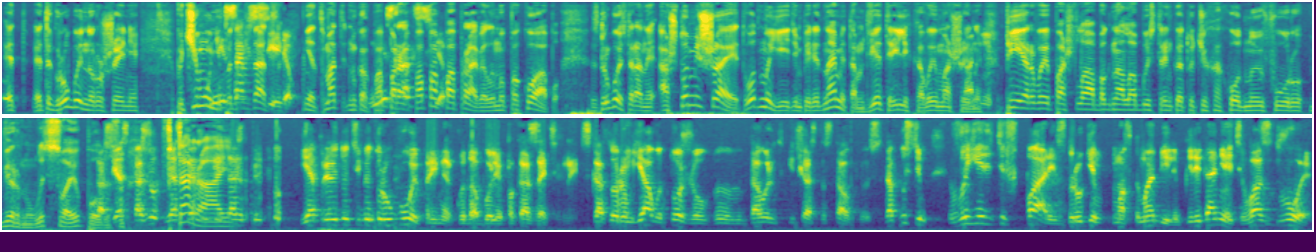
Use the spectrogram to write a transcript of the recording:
это, это грубое нарушение. Почему не, не подождаться? Совсем. Нет, смотри, ну как, по, по, по, по правилам и по КОАПу. С другой стороны, а что мешает? Вот мы едем, перед нами там две-три легковые машины. Конечно. Первая пошла, обогнала быстренько эту тихоходную фуру, вернулась в свою полосу. Я скажу, Вторая... Я скажу, Я приведу тебе другой пример, куда более показательный, с которым я вот тоже э, довольно-таки часто сталкиваюсь. Допустим, вы едете в паре с другим автомобилем, перегоняете, вас двое.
